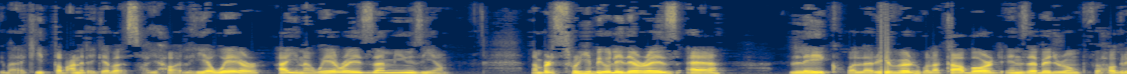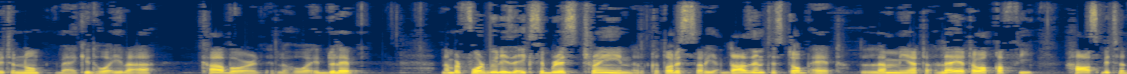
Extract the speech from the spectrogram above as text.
يبقى أكيد طبعا الإجابة الصحيحة اللي هي where. أين؟ where is the museum number three بيقول لي there is a lake ولا river ولا cupboard in the bedroom. في حجرة النوم. يبقى أكيد هو إيه بقى؟ cupboard اللي هو الدولاب number 4 بيقول لي the express train القطار السريع. doesn't stop at لم يت... لا يتوقف في. hospital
